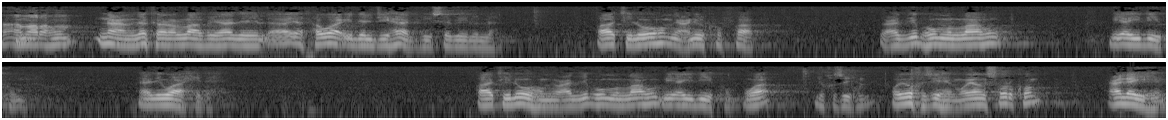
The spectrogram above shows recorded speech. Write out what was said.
فأمرهم نعم ذكر الله في هذه الآية فوائد الجهاد في سبيل الله. قاتلوهم يعني الكفار. يعذبهم الله بأيديكم. هذه واحدة. قاتلوهم يعذبهم الله بأيديكم و يخزيهم. ويخزهم وينصركم عليهم.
